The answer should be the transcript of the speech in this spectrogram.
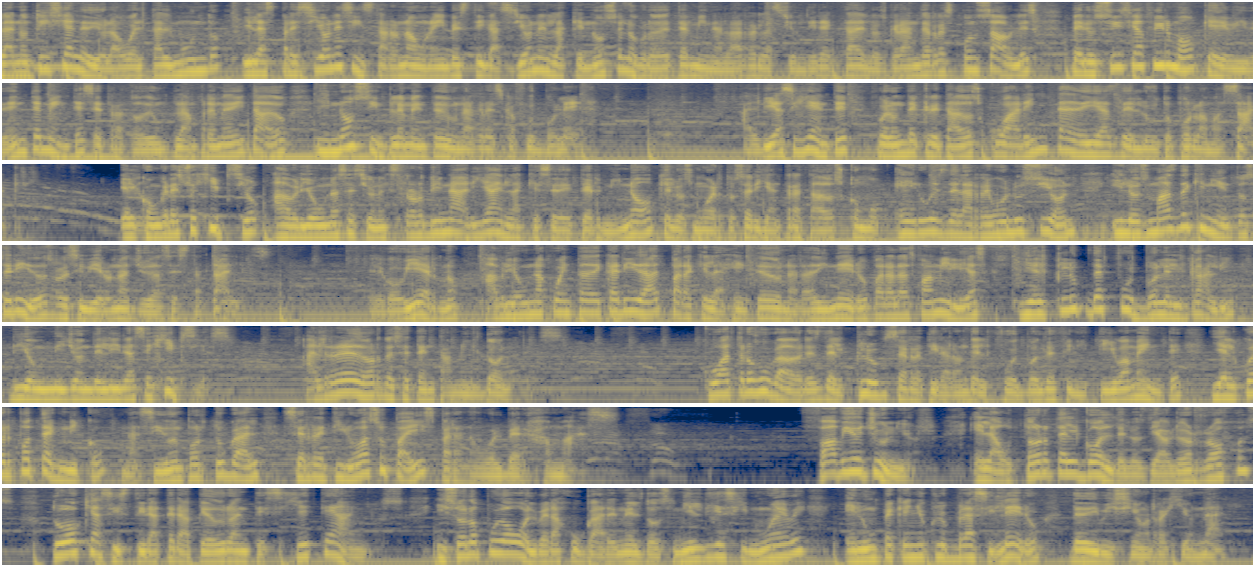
La noticia le dio la vuelta al mundo y las presiones instaron a una investigación en la que no se logró determinar la relación directa de los grandes responsables, pero sí se afirmó que evidentemente se trató de un plan premeditado y no simplemente de una gresca futbolera. Al día siguiente fueron decretados 40 días de luto por la masacre. El Congreso egipcio abrió una sesión extraordinaria en la que se determinó que los muertos serían tratados como héroes de la revolución y los más de 500 heridos recibieron ayudas estatales. El gobierno abrió una cuenta de caridad para que la gente donara dinero para las familias y el club de fútbol El Gali dio un millón de liras egipcias, alrededor de 70 mil dólares. Cuatro jugadores del club se retiraron del fútbol definitivamente y el cuerpo técnico, nacido en Portugal, se retiró a su país para no volver jamás. Fabio Jr., el autor del gol de los Diablos Rojos, tuvo que asistir a terapia durante siete años y solo pudo volver a jugar en el 2019 en un pequeño club brasilero de división regional.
